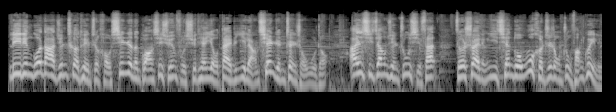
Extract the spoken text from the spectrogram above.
李定国大军撤退之后，新任的广西巡抚徐天佑带着一两千人镇守婺州，安西将军朱喜三则率领一千多乌合之众驻防桂林，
